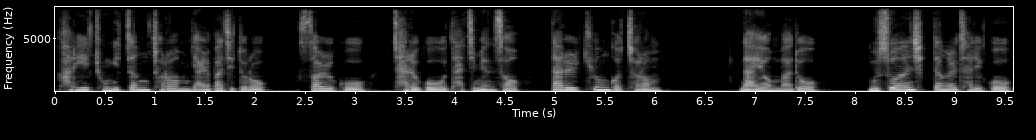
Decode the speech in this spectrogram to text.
칼이 종이장처럼 얇아지도록 썰고 자르고 다지면서 딸을 키운 것처럼 나의 엄마도 무수한 식당을 차리고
